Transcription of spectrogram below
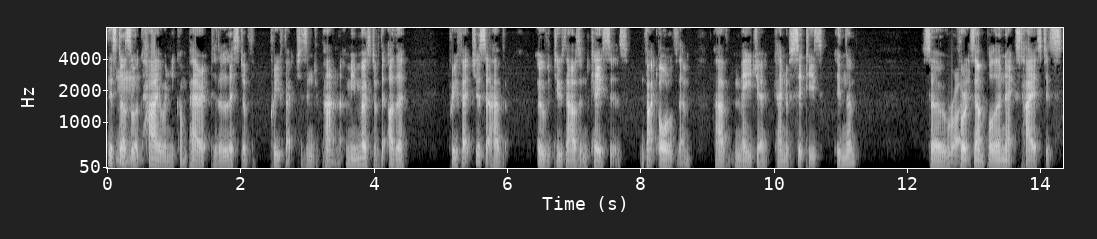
This does Hmm. look high when you compare it to the list of prefectures in Japan. I mean, most of the other prefectures that have over 2,000 cases, in fact, all of them, have major kind of cities in them. So, for example, the next highest is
